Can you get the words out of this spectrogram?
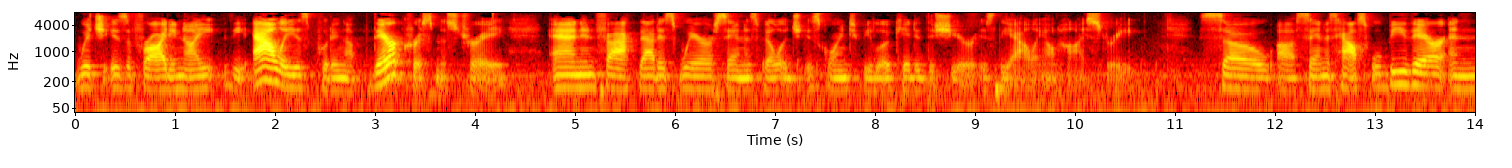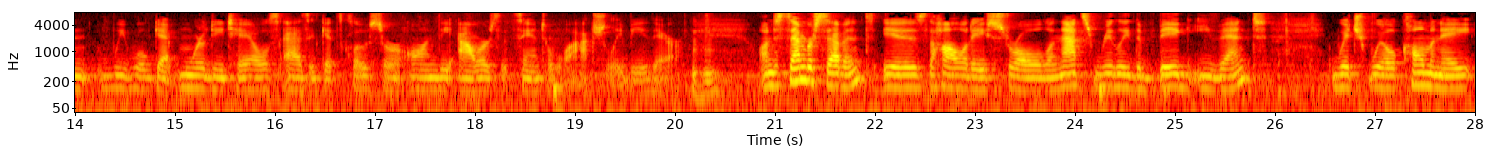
which is a Friday night, the alley is putting up their Christmas tree. And in fact, that is where Santa's Village is going to be located this year, is the alley on High Street. So uh, Santa's house will be there, and we will get more details as it gets closer on the hours that Santa will actually be there. Mm-hmm. On December 7th is the holiday stroll, and that's really the big event, which will culminate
